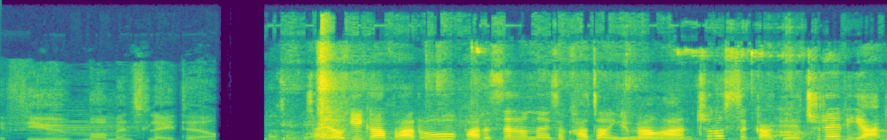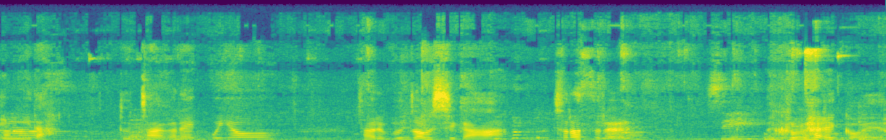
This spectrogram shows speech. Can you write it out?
A few moments later. 자 여기가 바로 바르셀로나에서 가장 유명한 추러스 가게 추레리아입니다. 도착을 했고요. 자 우리 문정 씨가 추러스를 구매할 거예요.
